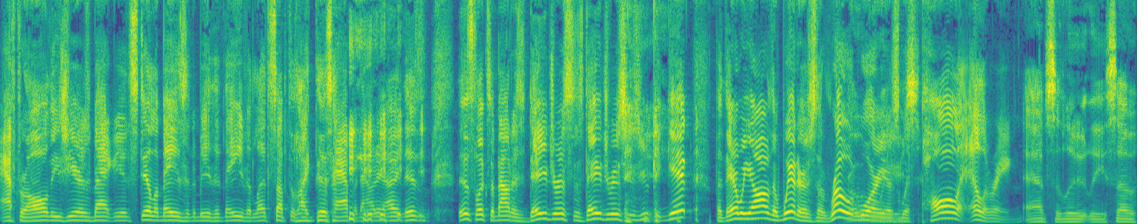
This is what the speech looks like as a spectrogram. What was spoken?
after all these years back, it's still amazing to me that they even let something like this happen out here. I mean, this this looks about as dangerous as dangerous as you can get. But there we are, the winners, the Road, Road Warriors, Warriors. with Paul Ellering. Absolutely. So,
